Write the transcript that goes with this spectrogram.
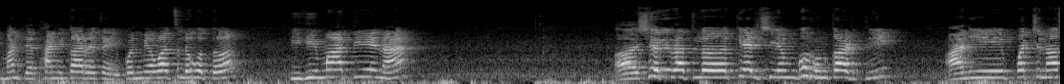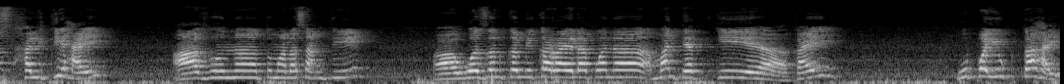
म्हणतात हानिकारक आहे. पण मी वाचलं होतं की ही माती आहे ना शरीरातलं कॅल्शियम भरून काढती आणि पचनास हलकी आहे. अजून तुम्हाला सांगते वजन कमी करायला पण म्हणतात की काय? उपयुक्त आहे.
